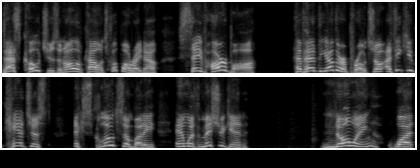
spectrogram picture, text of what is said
best coaches in all of college football right now, save Harbaugh, have had the other approach. So I think you can't just exclude somebody. And with Michigan, knowing what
